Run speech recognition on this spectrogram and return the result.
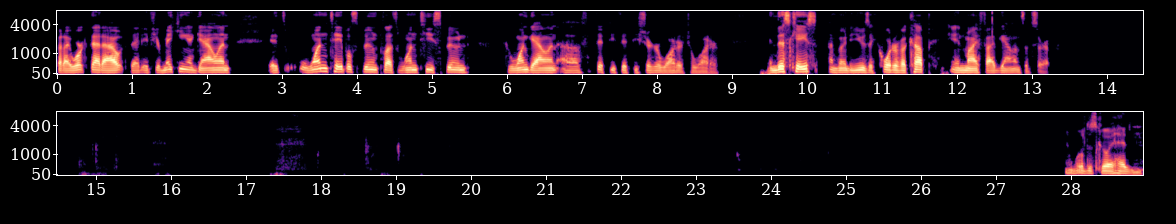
but I worked that out that if you're making a gallon, it's one tablespoon plus one teaspoon to one gallon of 50-50 sugar water to water. In this case, I'm going to use a quarter of a cup in my five gallons of syrup. We'll just go ahead and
